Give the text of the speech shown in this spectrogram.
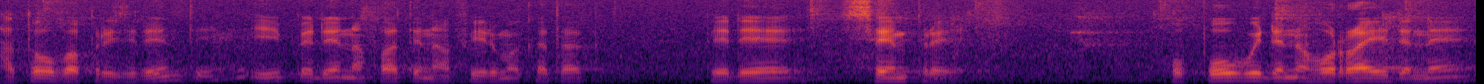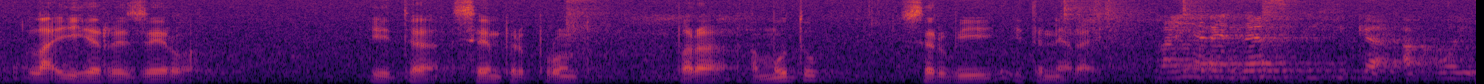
hatoba presidente e pede na fate na firma katak pede sempre o povo idene horai idene la ihe reserva ita sempre pronto para a mutu servir itinerai. La ihe reserva significa apoio,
